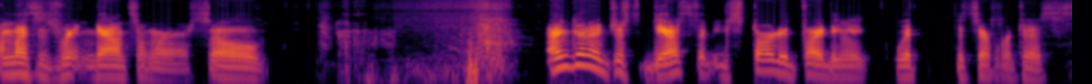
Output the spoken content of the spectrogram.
unless it's written down somewhere. So I'm gonna just guess that he started fighting with the Separatists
